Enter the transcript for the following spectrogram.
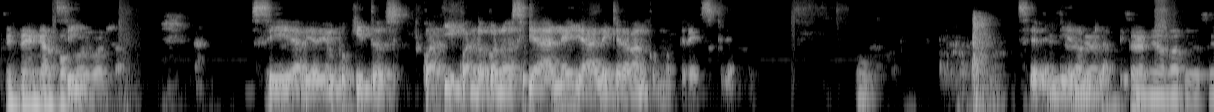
Sí, tiene que quedar poco igual ya. Sí, había bien poquitos. Y cuando conocí a Ale ya le quedaban como tres, creo. Se vendieron rápido. Se vendieron rápido, sí.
